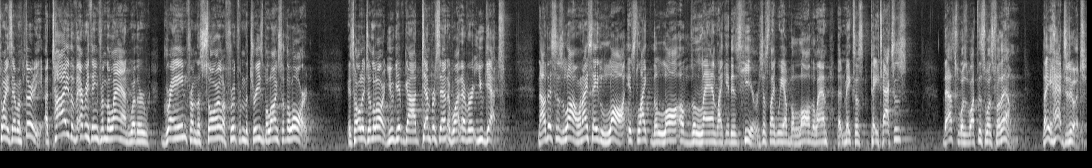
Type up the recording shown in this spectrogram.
27:30 A tithe of everything from the land whether grain from the soil or fruit from the trees belongs to the Lord. It's holy to the Lord. You give God 10% of whatever you get. Now this is law. When I say law, it's like the law of the land like it is here. It's just like we have the law of the land that makes us pay taxes. That's was what this was for them. They had to do it.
